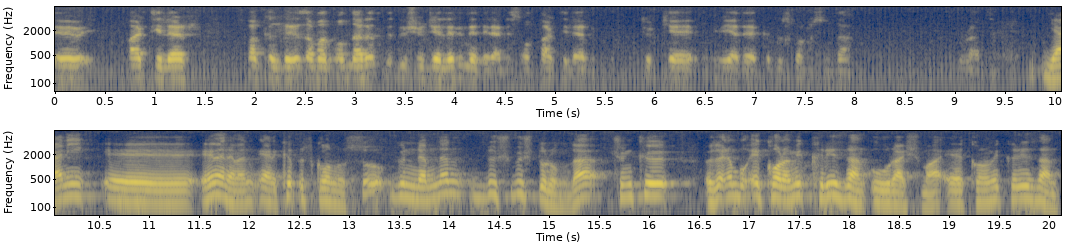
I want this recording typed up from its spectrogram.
e, partiler bakıldığı zaman onların düşünceleri nedir? Yani sol partiler Türkiye'de Kıbrıs konusunda. Murat. Yani e, hemen hemen yani Kıbrıs konusu gündemden düşmüş durumda. Çünkü özellikle bu ekonomik krizden uğraşma, ekonomik krizden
